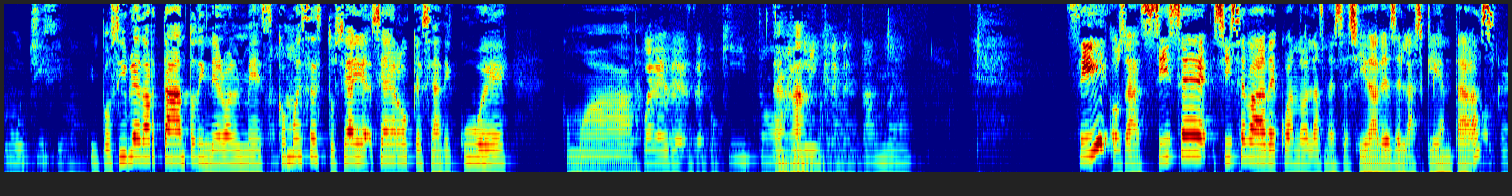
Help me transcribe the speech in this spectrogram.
muchísimo. Imposible dar tanto dinero al mes. ¿Cómo es esto? Si hay, si hay algo que se adecue como a... Se puede desde poquito, Ajá. irle incrementando. Sí, o sea, sí se, sí se va adecuando a las necesidades de las clientas. Ok.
